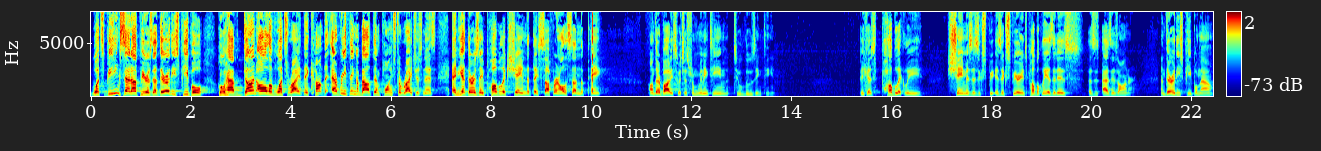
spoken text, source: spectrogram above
What's being set up here is that there are these people who have done all of what's right. They come, everything about them points to righteousness, and yet there is a public shame that they suffer, and all of a sudden the paint on their body switches from winning team to losing team. Because publicly, shame is, is experienced publicly as it is as, as is honor. And there are these people now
